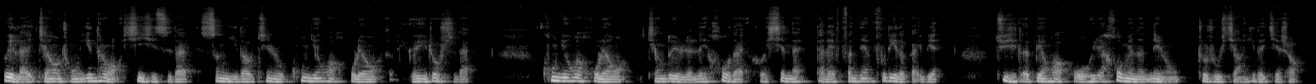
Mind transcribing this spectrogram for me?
未来将要从因特网信息时代升级到进入空间化互联网的元宇宙时代。空间化互联网将对人类后代和现代带来翻天覆地的改变。具体的变化，我会在后面的内容做出详细的介绍。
